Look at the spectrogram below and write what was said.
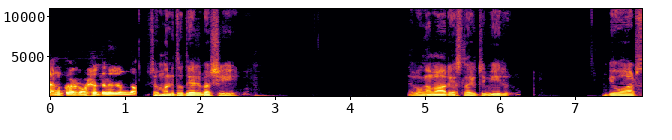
দান করেন ওষুধের জন্য। সম্মানিত দেশবাসী এবং আমার এসলাই টিভির ভিউয়ার্স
